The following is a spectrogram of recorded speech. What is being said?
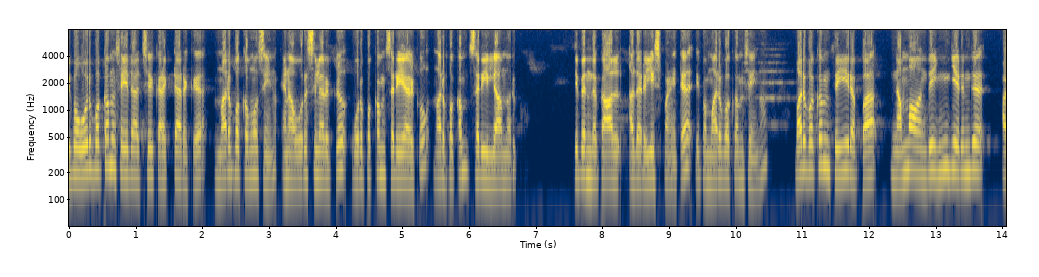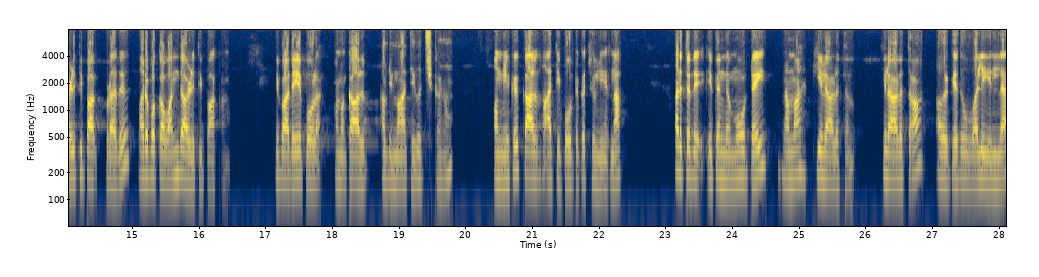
இப்போ ஒரு பக்கமும் செய்தாச்சு கரெக்டாக இருக்குது மறுபக்கமும் செய்யணும். ஏன்னா ஒரு சிலருக்கு ஒரு பக்கம் சரியாக இருக்கும் மறுபக்கம் சரியில்லாமல் இருக்கும். இப்போ இந்த கால் அதை ரிலீஸ் பண்ணிவிட்டு இப்போ மறுபக்கம் செய்யணும். மறுபக்கம் செய்கிறப்ப நம்ம வந்து இங்கேருந்து அழுத்தி பார்க்கக்கூடாது மறுபக்கம் வந்து அழுத்தி பார்க்கணும். இப்போ அதே போல் நம்ம கால் அப்படி மாற்றி வச்சுக்கணும். அவங்களுக்கு கால் மாற்றி போட்டுக்க சொல்லிடலாம். அடுத்தது இப்போ இந்த மூட்டை நம்ம கீழே அழுத்தணும். கீழே அழுத்துகிறோம் அவருக்கு எதுவும் வலி இல்லை.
